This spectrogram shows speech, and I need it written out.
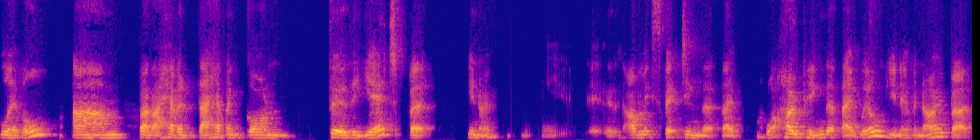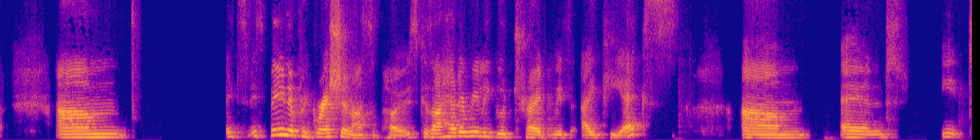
level, um, but I haven't. They haven't gone further yet. But you know, I'm expecting that they, well, hoping that they will. You never know, but um, it's it's been a progression, I suppose, because I had a really good trade with APX, um, and it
